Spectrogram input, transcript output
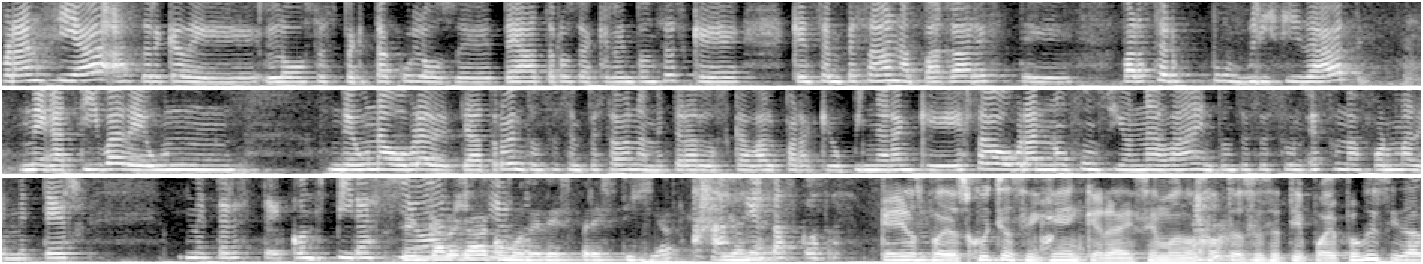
Francia acerca de los espectáculos de teatros de aquel entonces que, que se empezaban a pagar este, para hacer publicidad negativa de un de una obra de teatro, entonces empezaban a meter a los cabal para que opinaran que esa obra no funcionaba, entonces es, un, es una forma de meter meter este se conspiración encarga y como de desprestigiar, Ajá, digamos. ciertas cosas. Queridos pues escuchas, si quieren que realicemos nosotros ese tipo de publicidad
